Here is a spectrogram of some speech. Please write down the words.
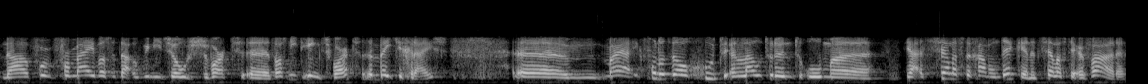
nou, voor, voor mij was het nou ook weer niet zo zwart. Uh, het was niet inktzwart, een beetje grijs. Uh, maar ja, ik vond het wel goed en louterend om ja, het zelf te gaan ontdekken en het zelf te ervaren.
